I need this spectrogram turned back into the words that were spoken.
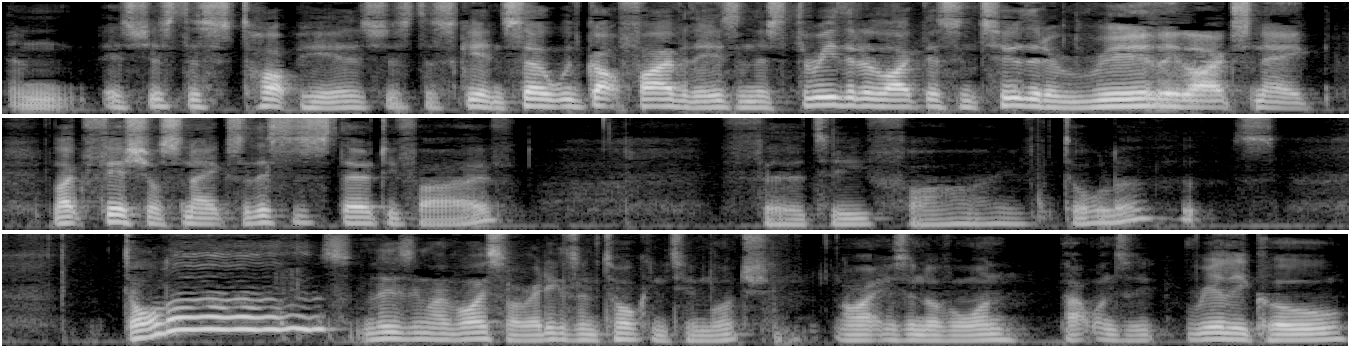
And it's just this top here, it's just the skin. So we've got five of these, and there's three that are like this, and two that are really like snake, like fish or snake. So this is 35. $35 dollars. Losing my voice already because I'm talking too much. All right, here's another one. That one's really cool.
